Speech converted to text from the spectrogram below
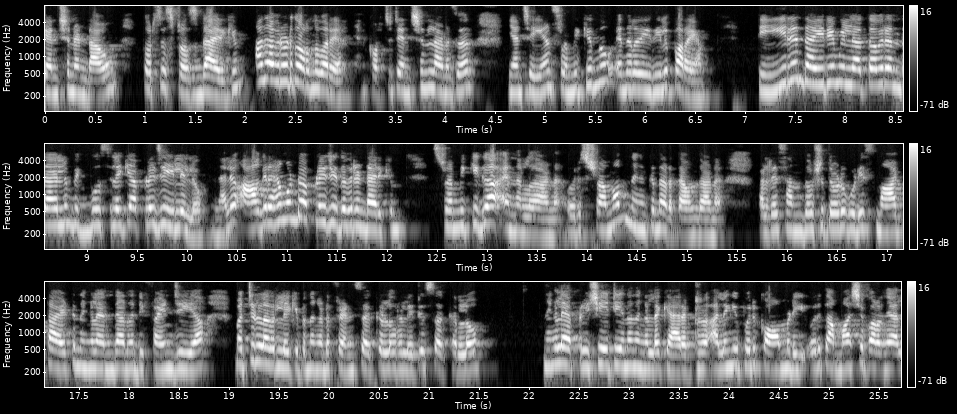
ടെൻഷൻ ഉണ്ടാവും. കുറച്ച് സ്ട്രെസ്ഡ് ആയിരിക്കും. അത് അവരോട് തുറന്നു പറയാം. ഞാൻ കുറച്ച് ടെൻഷനിലാണ് സർ ഞാൻ ചെയ്യാൻ ശ്രമിക്കുന്നു എന്നുള്ള രീതിയിൽ പറയാം. തീരെ ധൈര്യമില്ലാത്തവർ എന്തായാലും ബിഗ് ബോസിലേക്ക് അപ്ലൈ ചെയ്യില്ലല്ലോ. എന്നാലും ആഗ്രഹം കൊണ്ട് അപ്ലൈ ചെയ്തവരുണ്ടായിരിക്കും. ശ്രമിക്കുക എന്നുള്ളതാണ്. ഒരു ശ്രമം നിങ്ങൾക്ക് നടത്താവുന്നതാണ്. വളരെ സന്തോഷത്തോടു കൂടി സ്മാർട്ടായിട്ട് നിങ്ങൾ എന്താണെന്ന് ഡിഫൈൻ ചെയ്യുക. മറ്റുള്ളവരിലേക്ക് ഇപ്പം നിങ്ങളുടെ ഫ്രണ്ട് സർക്കിളിലോ റിലേറ്റീവ് സർക്കിളിലോ നിങ്ങളെ അപ്രീഷിയേറ്റ് ചെയ്യുന്ന നിങ്ങളുടെ ക്യാരക്ടർ അല്ലെങ്കിൽ ഇപ്പോൾ ഒരു കോമഡി ഒരു തമാശ പറഞ്ഞാൽ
